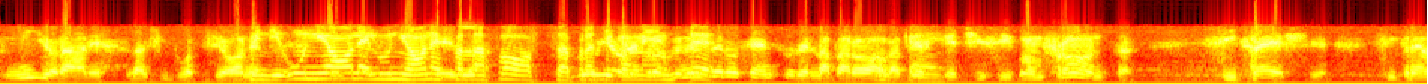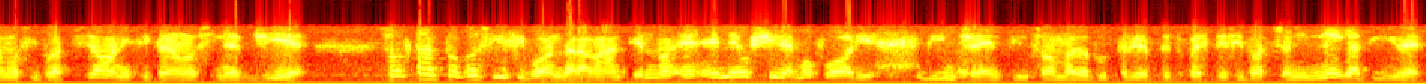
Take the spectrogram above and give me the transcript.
migliorare la situazione. Quindi unione, l'unione esatto. fa la forza praticamente. L'unione proprio nel vero senso della parola, okay. perché ci si confronta, si cresce, si creano situazioni, si creano sinergie soltanto così si può andare avanti e, no, e, e ne usciremo fuori vincenti insomma, da tutte le, queste situazioni negative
